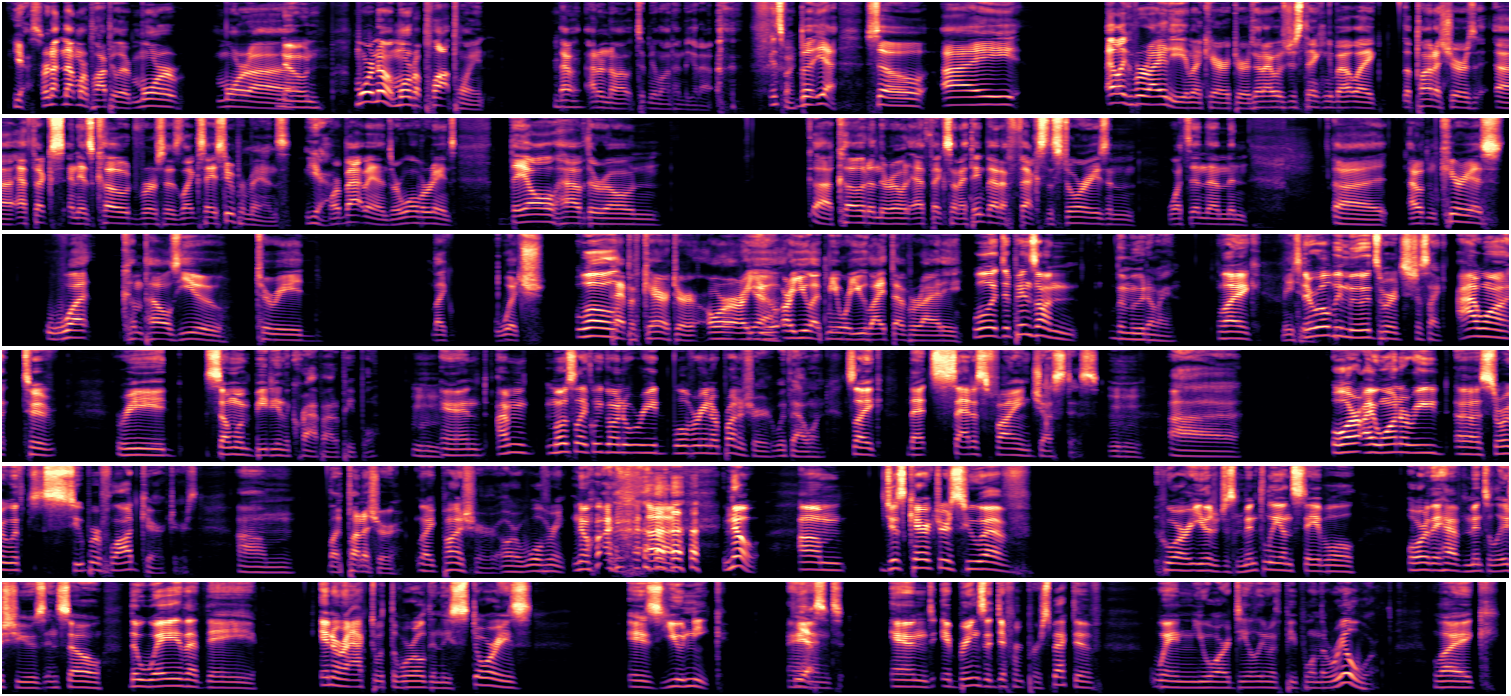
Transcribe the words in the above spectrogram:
Yes. or not not more popular, more more uh, Known. more no more of a plot point. That Mhm. I don't know. It took me a long time to get out. It's fine. But yeah, so I I like variety in my characters, and I was just thinking about like the Punisher's uh, ethics and his code versus like say Superman's Yeah. or Batman's or Wolverine's. They all have their own uh, code and their own ethics, and I think that affects the stories and what's in them. And uh, I'm curious, what compels you to read like which Well, type of character, or are Yeah. you are you like me where you like that variety? well, it depends on the mood I'm in. Like, Me too. there will be moods where it's just like I want to read someone beating the crap out of people. Mhm. and I'm most likely going to read Wolverine or Punisher with that one. It's like that satisfying justice. Mhm. Uh, or I want to read a story with super flawed characters, um, Like Punisher. like Punisher or Wolverine. No, I, uh, no, um, just characters who have who are either just mentally unstable or they have mental issues, and so the way that they interact with the world in these stories is unique, and Yes. and it brings a different perspective when you are dealing with people in the real world, like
